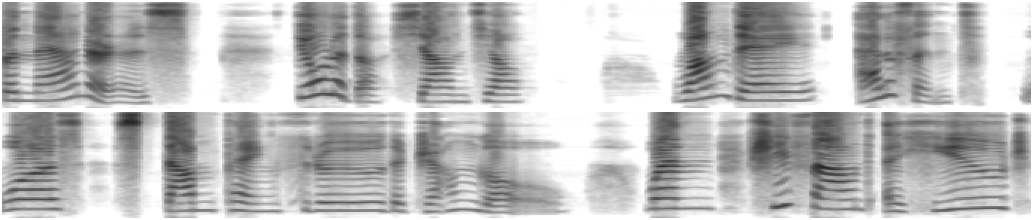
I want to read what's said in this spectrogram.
Bananas》，丢了的香蕉。One day, Elephant was stomping through the jungle when she found a huge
